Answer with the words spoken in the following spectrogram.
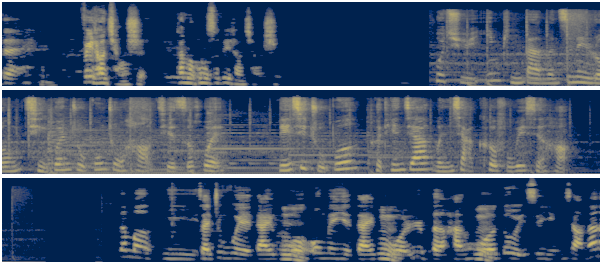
对，非常强势，他们公司非常强势。获取音频版文字内容，请关注公众号“茄子会”，联系主播可添加文下客服微信号。那么你在中国也待过，嗯欧美也待过，嗯日本、韩国都有一些影响。那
